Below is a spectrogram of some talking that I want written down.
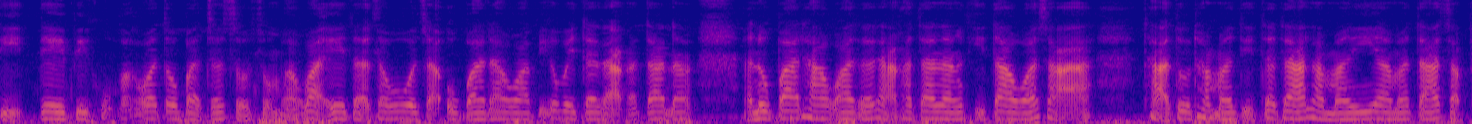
ติเตภิกุภควโตปัจจโสสมภวะเอตะสะโวจะอุปาทาวาภิกเวตถาคตานังอนุปาทาวาตถาคตานังทิตาวาสาถาตุธรรมติตตาธรรมนิยามตาสัพเพ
